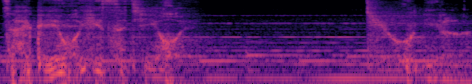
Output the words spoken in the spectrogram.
再给我一次机会，求你了。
